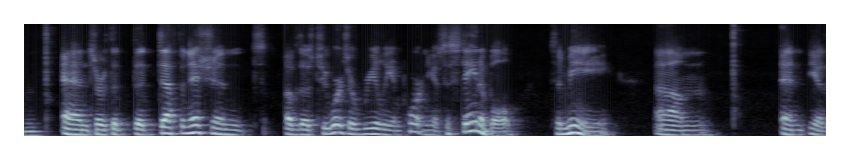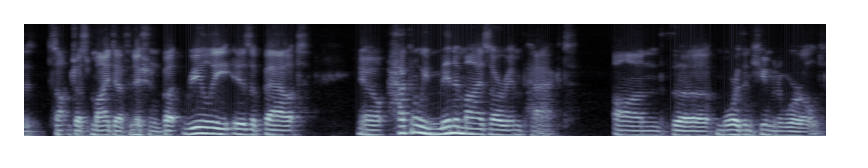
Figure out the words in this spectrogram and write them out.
Um, and sort of the, the definitions of those two words are really important. You know, sustainable to me, um, and you know, it's not just my definition, but really is about you know how can we minimize our impact on the more than human world,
